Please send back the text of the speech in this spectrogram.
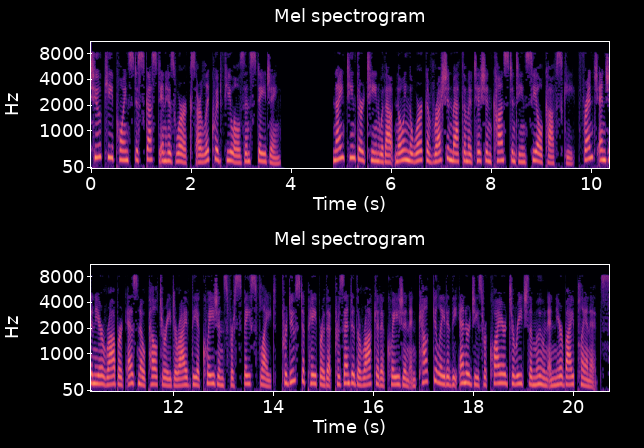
Two key points discussed in his works are liquid fuels and staging. 1913 Without knowing the work of Russian mathematician Konstantin Tsiolkovsky, French engineer Robert Esnault-Pelterie derived the equations for space flight, produced a paper that presented the rocket equation and calculated the energies required to reach the Moon and nearby planets.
